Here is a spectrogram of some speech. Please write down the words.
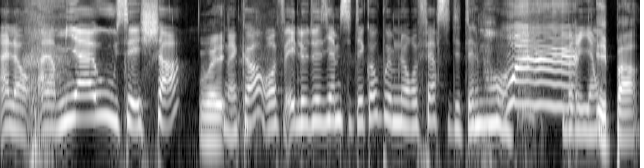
Alors, alors miaou, c'est chat. Ouais. D'accord. Et le deuxième, c'était quoi? Vous pouvez me le refaire C'était tellement brillant. Et pas.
